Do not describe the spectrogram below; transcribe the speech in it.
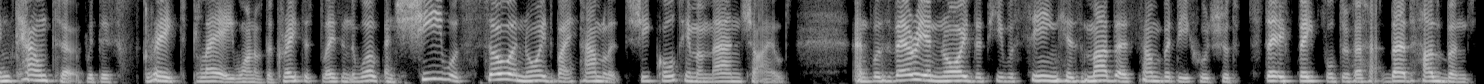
encounter with this great play, one of the greatest plays in the world. And she was so annoyed by Hamlet. She called him a man child and was very annoyed that he was seeing his mother as somebody who should stay faithful to her that husband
